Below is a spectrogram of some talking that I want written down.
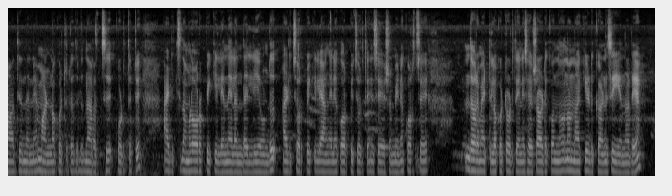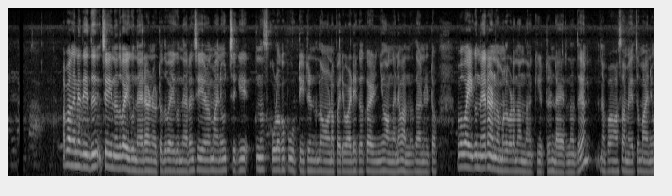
ആദ്യം തന്നെ മണ്ണൊക്കെ ഇട്ടിട്ട് ഇതിൽ നിറച്ച് കൊടുത്തിട്ട് അടിച്ച് നമ്മൾ ഉറപ്പിക്കില്ലേ? നിലം തല്ലി കൊണ്ട് അടിച്ചുറപ്പിക്കില്ലേ അങ്ങനെയൊക്കെ ഉറപ്പിച്ച് കൊടുത്തതിന് ശേഷം പിന്നെ കുറച്ച് എന്താ പറയുക മെറ്റലൊക്കെ ഇട്ട് കൊടുത്തതിന് ശേഷം അവിടേക്ക് ഒന്ന് നന്നാക്കി എടുക്കുകയാണ് ചെയ്യുന്നത്. അപ്പോൾ അങ്ങനെ ഇത് ചെയ്യുന്നത് വൈകുന്നേരമാണ് കേട്ടോ. ഇത് വൈകുന്നേരം ചെയ്യണം. മനു ഉച്ചയ്ക്ക് ഇന്ന് സ്കൂളൊക്കെ പൂട്ടിയിട്ടുണ്ടെന്ന് ഓണപരിപാടിയൊക്കെ കഴിഞ്ഞു. അങ്ങനെ വന്നതാണ് കേട്ടോ. അപ്പോൾ വൈകുന്നേരമാണ് നമ്മളിവിടെ നന്നാക്കിയിട്ടുണ്ടായിരുന്നത്. അപ്പോൾ ആ സമയത്ത് മനു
